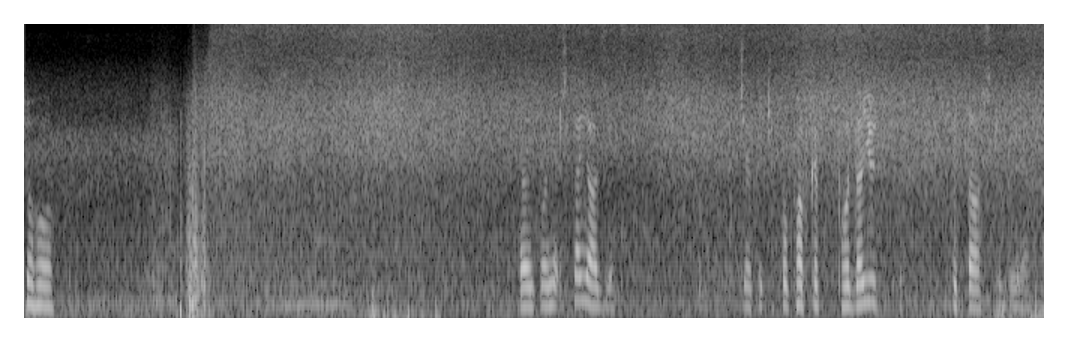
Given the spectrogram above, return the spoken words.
чого. Стоять Чи такі поправки продають китайські бляха.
